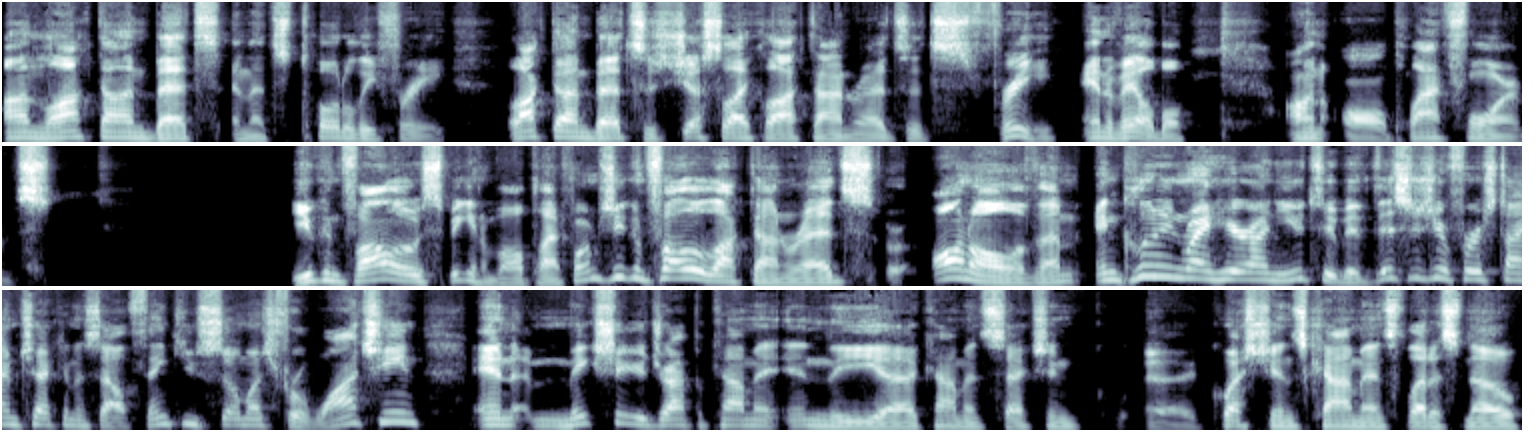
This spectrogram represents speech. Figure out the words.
on Locked On Bets, and that's totally free. Locked On Bets is just like Locked On Reds, it's free and available on all platforms. You can follow, speaking of all platforms, you can follow Locked On Reds on all of them, including right here on YouTube. If this is your first time checking us out, thank you so much for watching. And make sure you drop a comment in the uh, comments section, uh, questions, comments, let us know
